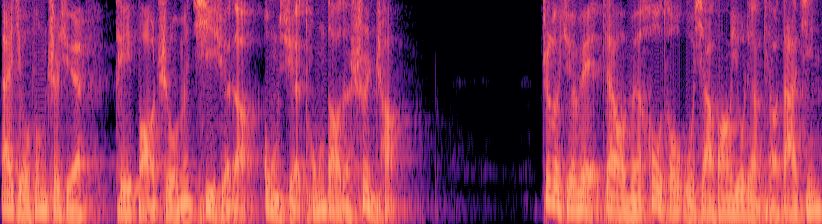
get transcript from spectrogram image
艾灸风池穴可以保持我们气血的供血通道的顺畅。这个穴位在我们后头骨下方有两条大筋，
